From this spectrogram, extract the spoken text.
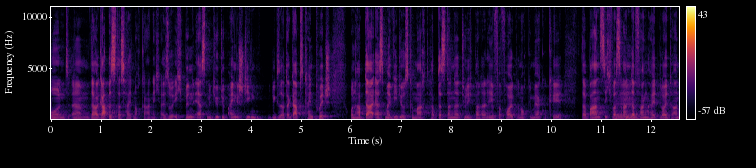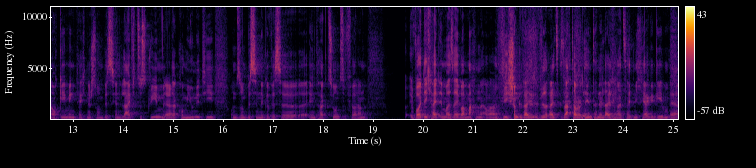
Und ähm, da gab es das halt noch gar nicht. Also ich bin erst mit YouTube eingestiegen, wie gesagt, da gab es kein Twitch und habe da erstmal Videos gemacht, habe das dann natürlich parallel verfolgt und auch gemerkt, okay, da bahnt sich was an, da fangen halt Leute an, auch gaming-technisch so ein bisschen live zu streamen mit Ja. der Community und so ein bisschen eine gewisse äh, Interaktion zu fördern. Wollte ich halt immer selber machen, aber wie ich schon bereits gesagt habe, die Internetleitung hat es halt nicht hergegeben. Ja.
